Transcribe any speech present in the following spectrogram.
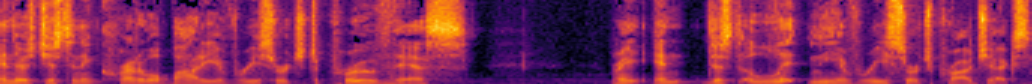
And there's just an incredible body of research to prove this, right? And just a litany of research projects.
